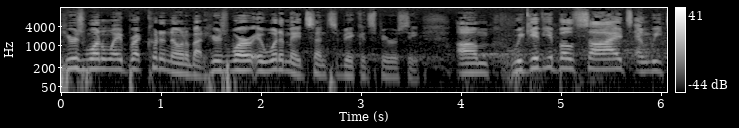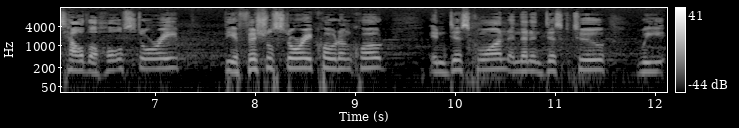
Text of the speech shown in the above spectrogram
Here's one way Bret could have known about it. Here's where it would have made sense to be a conspiracy. Um, we give you both sides and we tell the whole story, the official story, quote unquote, in disc one, and then in disc two, we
